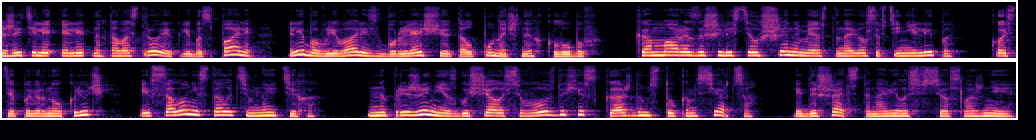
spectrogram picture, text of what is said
Жители элитных новостроек либо спали, либо вливались в бурлящую толпу ночных клубов. Комара зашелестел шинами и остановился в тени липы. Костя повернул ключ, и в салоне стало темно и тихо. Напряжение сгущалось в воздухе с каждым стуком сердца, и дышать становилось все сложнее.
